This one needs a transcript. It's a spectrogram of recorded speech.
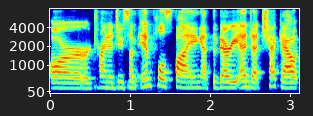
are trying to do some impulse buying at the very end at checkout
